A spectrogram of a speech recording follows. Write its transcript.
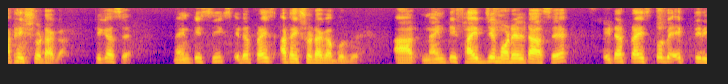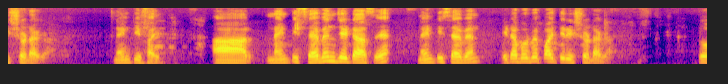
আঠাইশশো টাকা, ঠিক আছে? নাইনটি সিক্স, এটার প্রাইস আঠাইশশো টাকা পড়বে। আর নাইনটি ফাইভ যে মডেলটা আছে, এটার প্রাইস পড়বে একত্রিশশো টাকা, নাইনটি ফাইভ। আর নাইনটি সেভেন যেটা আছে নাইনটি সেভেন এটা পড়বে পঁয়ত্রিশশো টাকা। তো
